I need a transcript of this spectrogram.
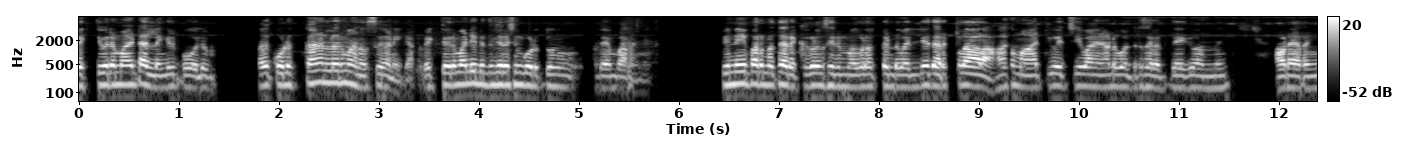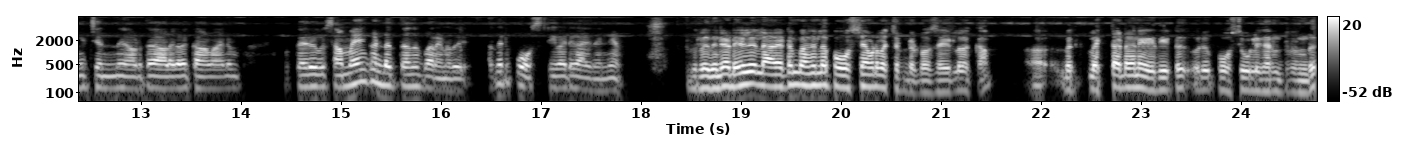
വ്യക്തിപരമായിട്ട് അല്ലെങ്കിൽ പോലും അത് കൊടുക്കാനുള്ള ഒരു മനസ്സ് കാണിക്കാം. വ്യക്തിപരമായിട്ട് ഇരുപത്തഞ്ച് ലക്ഷം കൊടുത്തു അദ്ദേഹം പറഞ്ഞു. പിന്നെ ഈ പറഞ്ഞ തിരക്കുകളും സിനിമകളും ഒക്കെ ഉണ്ട്. വലിയ തിരക്കുള്ള ആളാ. അതൊക്കെ മാറ്റി വെച്ച് വയനാട് പോലത്തെ ഒരു സ്ഥലത്തേക്ക് വന്ന് അവിടെ ഇറങ്ങി ചെന്ന് അവിടുത്തെ ആളുകളെ കാണാനും ഒക്കെ ഒരു സമയം കണ്ടെത്തുക എന്ന് പറയുന്നത് അതൊരു പോസിറ്റീവായിട്ട് കാര്യം തന്നെയാണ്. ഇതിന്റെ ഇടയിൽ ലാലേട്ടൻ പറഞ്ഞ പോസ്റ്റ് ഞാൻ അവിടെ വെച്ചിട്ടുണ്ട് കേട്ടോ. സൈഡിൽ വെക്കാം. വ്യക്തമായിട്ട് തന്നെ എഴുതിയിട്ട് ഒരു പോസ്റ്റ് പുള്ളിക്കാരൻ ഇട്ടിട്ടുണ്ട്.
